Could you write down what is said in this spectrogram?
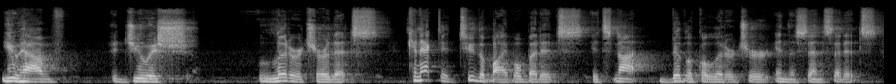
you have Jewish literature that's connected to the Bible, but it's, it's not biblical literature in the sense that it's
